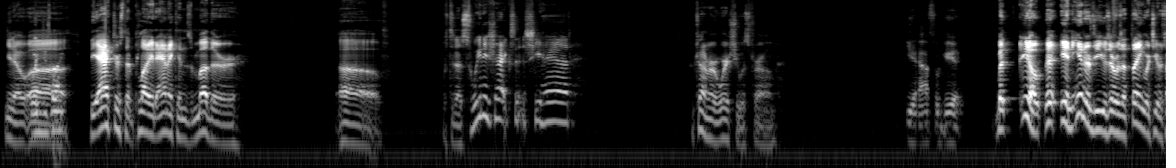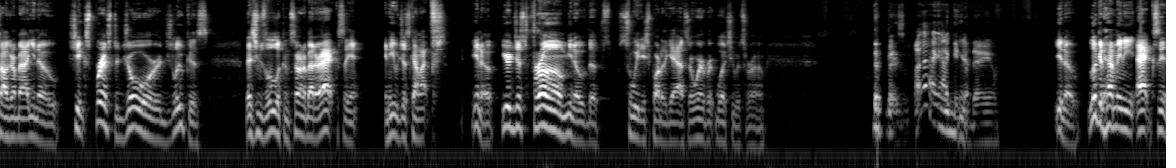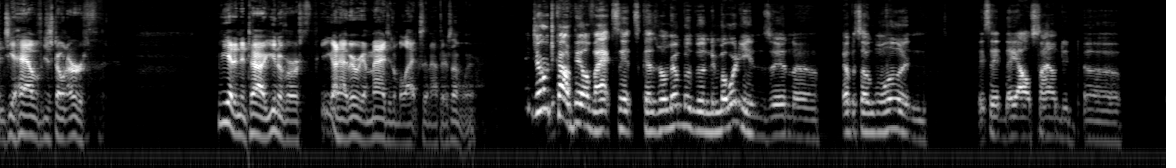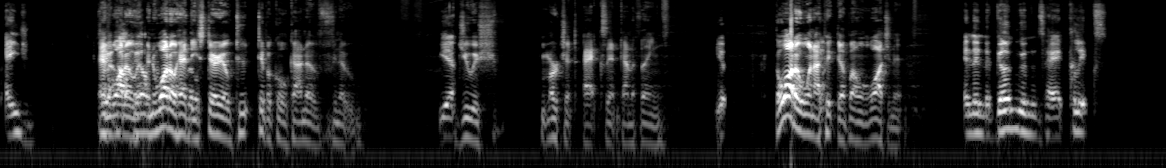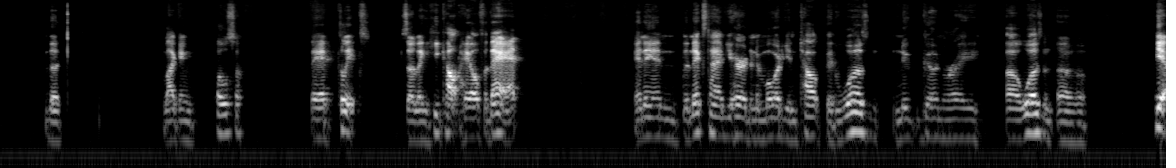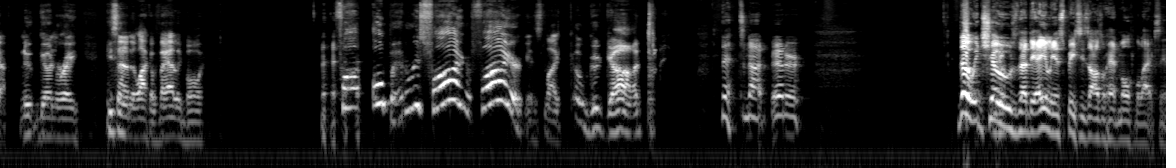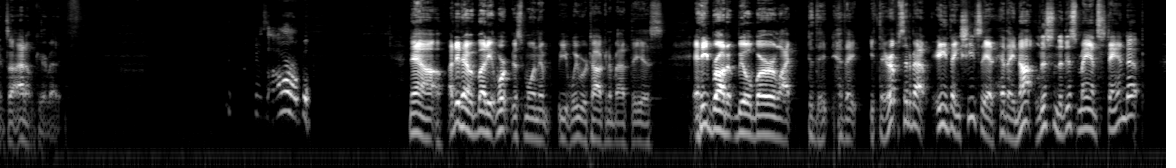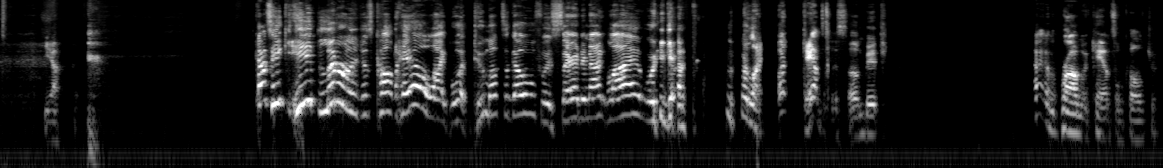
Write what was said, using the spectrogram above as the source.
You know, What'd you uh, the actress that played Anakin's mother, uh, was it a Swedish accent she had? I'm trying to remember where she was from. Yeah, I forget. But you know, in interviews, there was a thing where she was talking about, you know, she expressed to George Lucas that she was a little concerned about her accent, and he was just kind of like, you know, you're just from, you know, the Swedish part of the gas or wherever it was she was from. I, I give a damn. You know, look at how many accents you have just on Earth. If you had an entire universe, you're gonna have every imaginable accent out there somewhere. George called hell for accents because remember the Neimoidians in uh, episode one? They said they all sounded uh, Asian. So And Watto and Watto had these stereotypical kind of you know, Yeah. Jewish merchant accent kind of thing. Yep. The Watto one I picked up on watching it. and then the Gungans had clicks. The like in Tulsa, they had clicks, so they, he caught hell for that. And then the next time you heard an Immortian talk that wasn't Nute Gunray, uh, wasn't uh, yeah, Nute Gunray, he sounded like a Valley boy. Fire! Oh, batteries! Fire! Fire! It's like, oh, good God! That's not better. Though it shows that the alien species also had multiple accents, so I don't care about it. It's horrible. Now, I did have a buddy at work this morning that we, we were talking about this, and he brought up Bill Burr. Like, did they have they if they're upset about anything she said, had they not listened to this man's stand up? Yeah. Cause he he literally just caught hell like what two months ago for Saturday Night Live where he got we're like what cancel this son bitch. I have a problem with cancel culture.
